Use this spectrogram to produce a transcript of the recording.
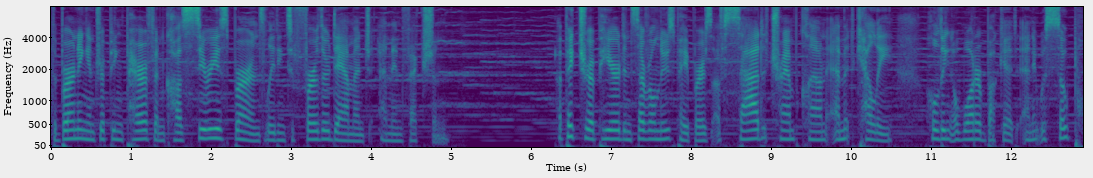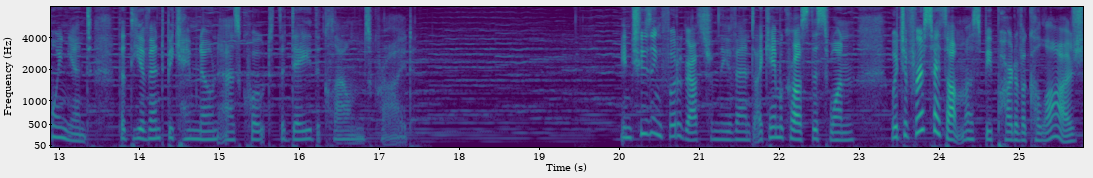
The burning and dripping paraffin caused serious burns, leading to further damage and infection. A picture appeared in several newspapers of sad tramp clown Emmett Kelly holding a water bucket, and it was so poignant that the event became known as, quote, the day the clowns cried. In choosing photographs from the event, I came across this one, which at first I thought must be part of a collage,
